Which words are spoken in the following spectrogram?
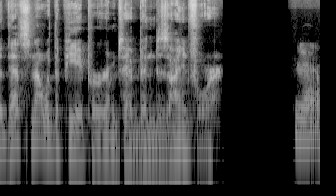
but that's not what the PA programs have been designed for. Yeah.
